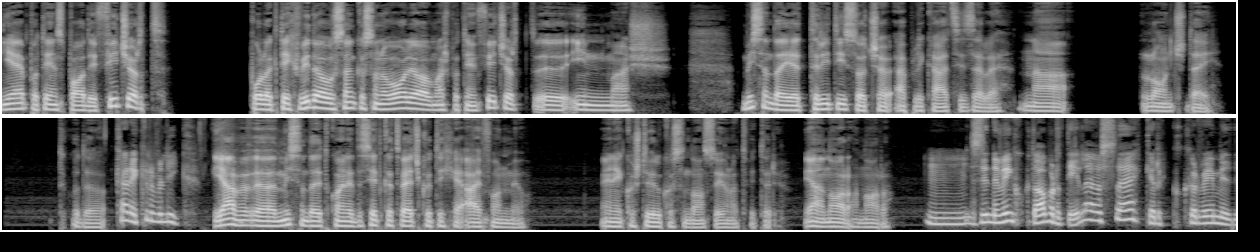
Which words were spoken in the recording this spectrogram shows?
je potem spodaj featured, poleg teh videov, vsem, ki so na voljo, imaš potem featured eh, in imaš, mislim, da je 3000 aplikacij zele na launch day. Tako da, kar je kar velik. ja, mislim, da je tako ene desetkrat več, kot jih je iPhone imel. Eneko številko sem danes ujel na Twitterju. Ja, noro, noro. Mm, zdaj ne vem, kako dobro delajo vse, ker, ker vem, je,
